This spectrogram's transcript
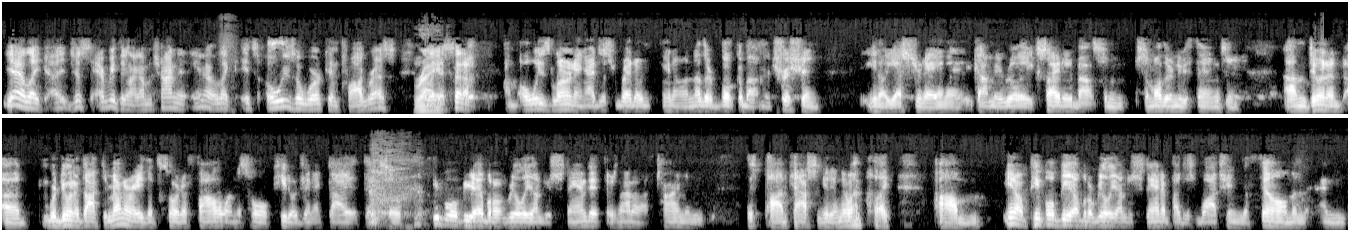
yeah, like I, just everything. Like I'm trying to, you know, like it's always a work in progress. Right. Like I said, I'm, I'm always learning. I just read a, you know, another book about nutrition, you know, yesterday, and it got me really excited about some some other new things. And I'm doing a, uh, we're doing a documentary that's sort of following this whole ketogenic diet thing, so people will be able to really understand it. There's not enough time in this podcast to get into it, but like, um, you know, people will be able to really understand it by just watching the film, and and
